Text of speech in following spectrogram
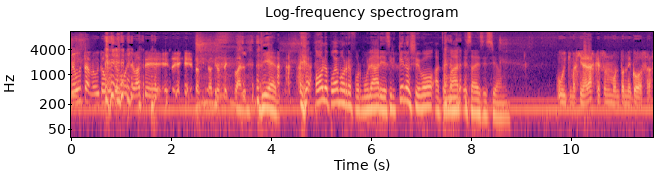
me gusta, me gustó mucho cómo llevaste ese- esa situación sexual. Bien. o lo podemos reformular y decir, ¿qué lo llevó a tomar esa decisión? Uy, te imaginarás que son un montón de cosas.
